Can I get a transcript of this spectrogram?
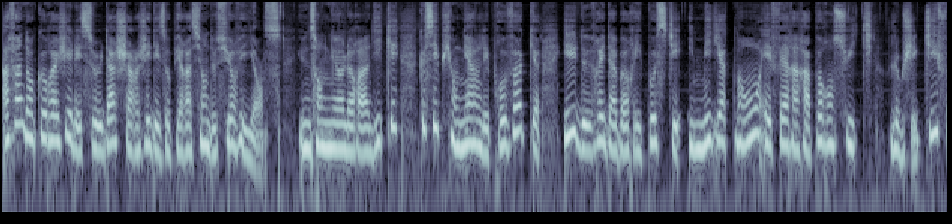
afin d'encourager les soldats chargés des opérations de surveillance. Une Song leur a indiqué que si Pyongyang les provoque, ils devraient d'abord y poster immédiatement et faire un rapport ensuite. L'objectif,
